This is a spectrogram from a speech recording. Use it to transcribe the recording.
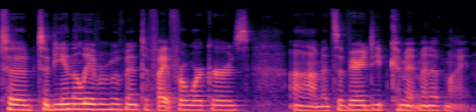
to, to be in the labor movement, to fight for workers. Um, it's a very deep commitment of mine.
